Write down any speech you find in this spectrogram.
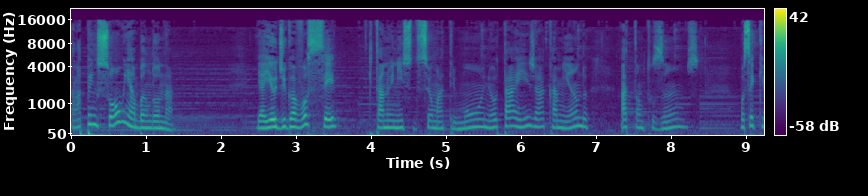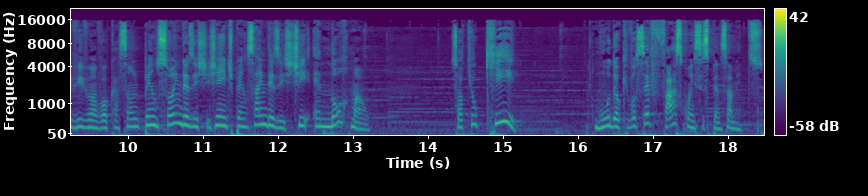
Ela pensou em abandonar. E aí eu digo a você que está no início do seu matrimônio ou está aí já caminhando há tantos anos, você que vive uma vocação e pensou em desistir. Gente, pensar em desistir é normal. Só que o que muda é o que você faz com esses pensamentos.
